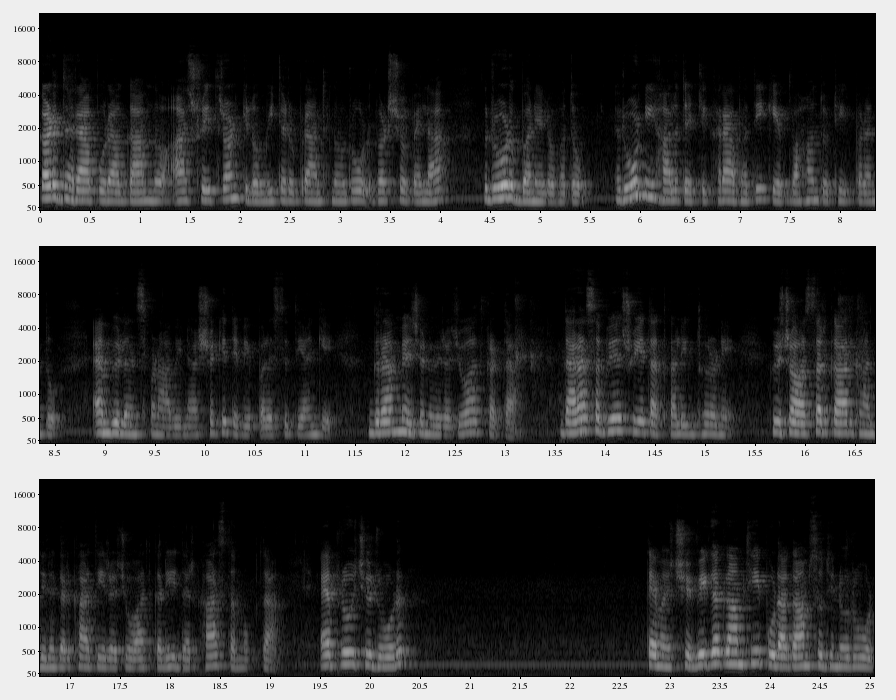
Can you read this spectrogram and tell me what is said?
કડધરાપુરા ગામનો આશરે ત્રણ કિલોમીટર ઉપરાંતનો રોડ વર્ષો પહેલા રોડ બનેલો હતો. રોડની હાલત એટલી ખરાબ હતી કે વાહન તો ઠીક, પરંતુ એમ્બ્યુલન્સ પણ આવી ન શકે તેવી પરિસ્થિતિ અંગે ગ્રામ્યજનોએ રજૂઆત કરતા ધારાસભ્યશ્રીએ તાત્કાલિક ધોરણે ગુજરાત સરકાર ગાંધીનગર ખાતે રજૂઆત કરી દરખાસ્ત મૂકતા એપ્રોચ રોડ તેમજ વેગા ગામથી પુડા ગામ સુધીનો રોડ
